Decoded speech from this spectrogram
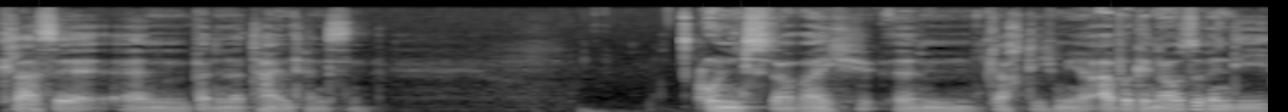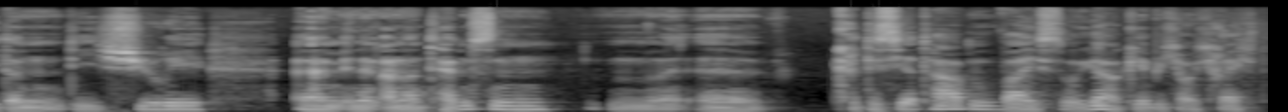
Klasse ähm, bei den Lateintänzen. Und da war ich, ähm, dachte ich mir, aber genauso, wenn die dann die Jury ähm, in den anderen Tänzen äh, kritisiert haben, war ich so, ja, gebe ich euch recht.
